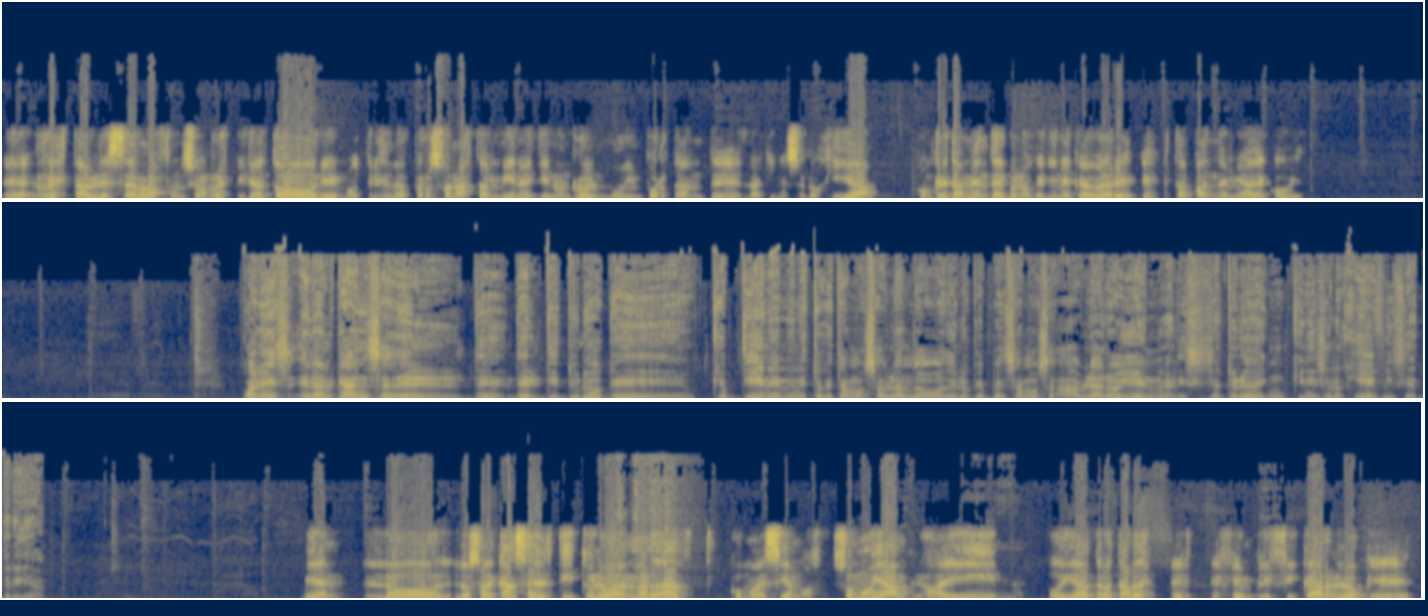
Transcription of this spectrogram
eh, restablecer la función respiratoria y motriz de las personas, también ahí tiene un rol muy importante en la kinesiología concretamente con lo que tiene que ver esta pandemia de COVID. ¿Cuál es el alcance del, título que, obtienen en esto que estamos hablando, de lo que empezamos a hablar hoy en la licenciatura de Kinesiología y Fisiatría? Bien, los alcances del título, en verdad, como decíamos, son muy amplios. Ahí podía tratar de ejemplificar lo que,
